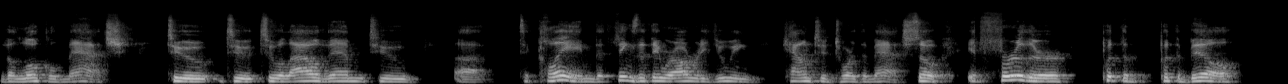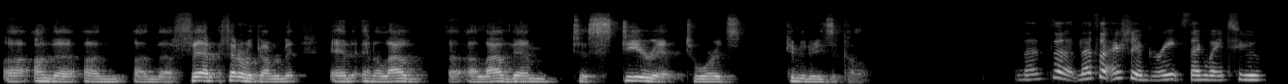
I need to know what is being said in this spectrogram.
the local match to to to allow them to uh, to claim that things that they were already doing counted toward the match. So it further put the put the bill uh, on the on on the fed, federal government and and allowed uh, allowed them to steer it towards communities of color. That's a that's a, actually a great segue to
